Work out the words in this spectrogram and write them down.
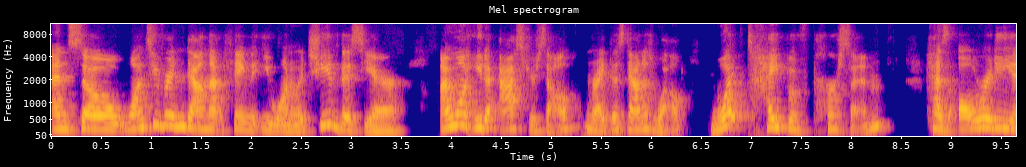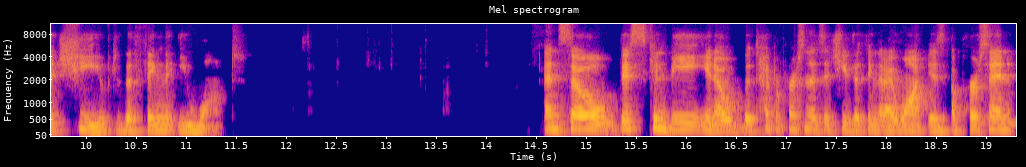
And so once you've written down that thing that you want to achieve this year, I want you to ask yourself, write this down as well, what type of person has already achieved the thing that you want? And so this can be, you know, the type of person that's achieved the thing that I want is a person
